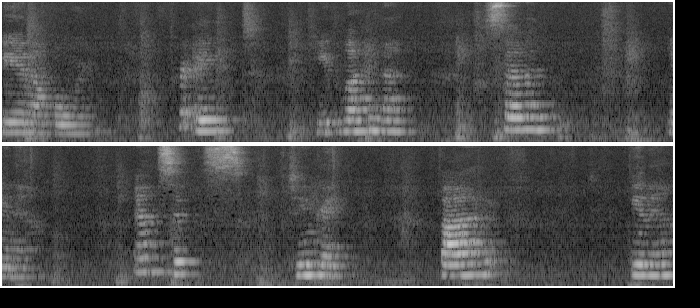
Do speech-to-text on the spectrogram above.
Inhale, forward. For eight. Keep knee bent. Seven. Inhale. And six. Doing great. Five. Inhale.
